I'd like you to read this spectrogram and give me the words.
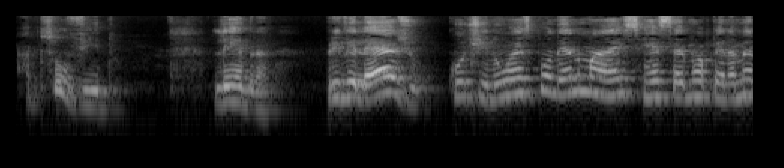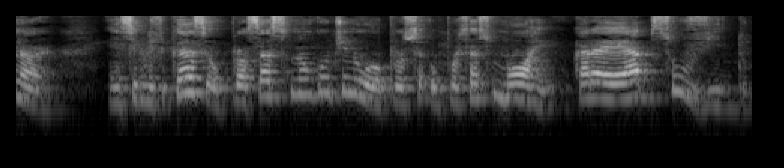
absolvido. Lembra, privilégio continua respondendo mais, recebe uma pena menor. Insignificância, o processo não continua, o processo morre, o cara é absolvido.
